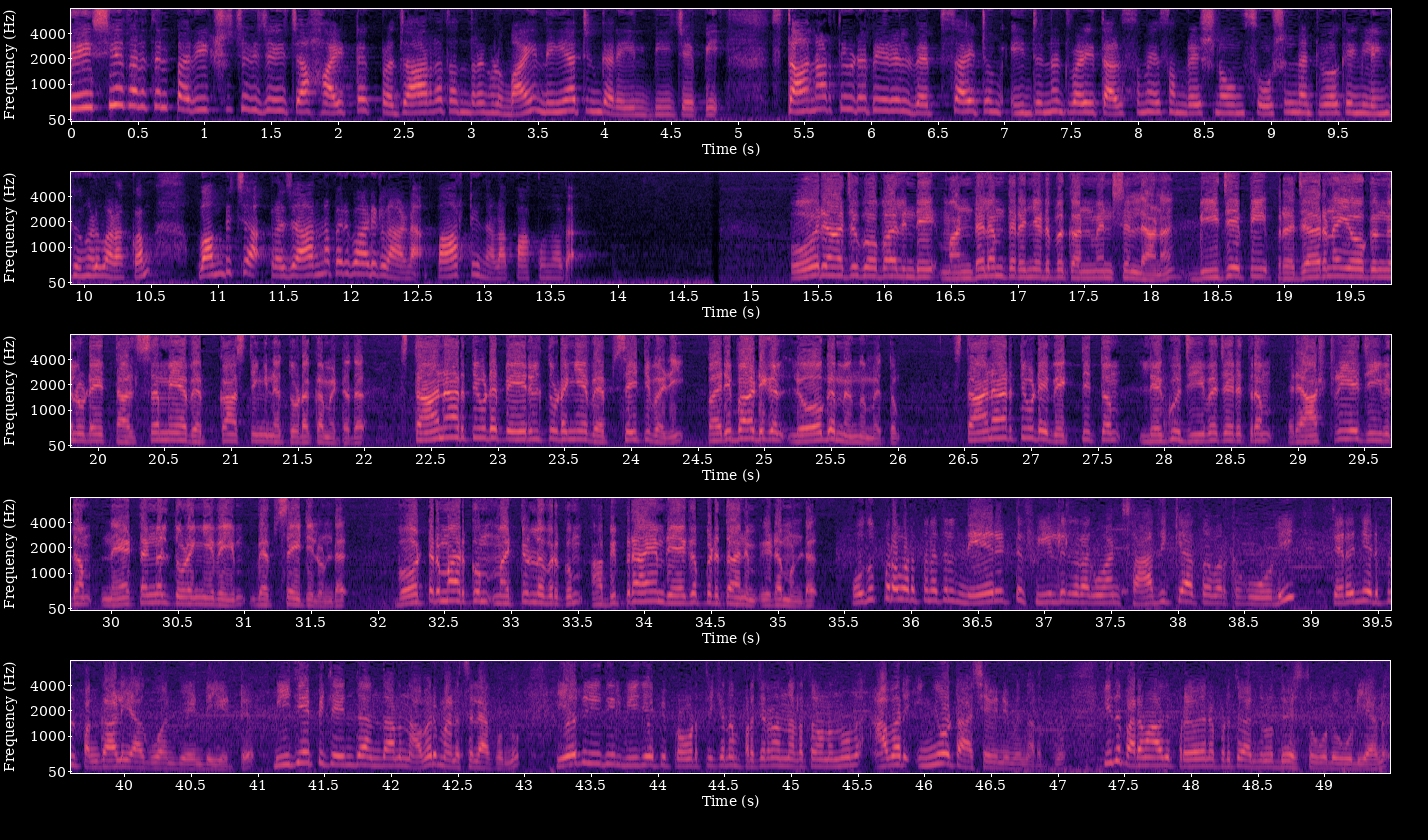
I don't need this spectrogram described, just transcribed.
ദേശീയ തലത്തിൽ പരീക്ഷിച്ച് വിജയിച്ച ഹൈടെക് പ്രചാരണ തന്ത്രങ്ങളുമായി നെയ്യാറ്റിൻകരയിൽ ബി ജെ പി. സ്ഥാനാർത്ഥിയുടെ പേരിൽ വെബ്സൈറ്റും ഇന്റർനെറ്റ് വഴി തത്സമയ സംപ്രേഷണവും സോഷ്യൽ നെറ്റ്വർക്കിംഗ് ലിങ്കുകളും അടക്കം വമ്പിച്ച പ്രചാരണ പരിപാടികളാണ് പാർട്ടി നടപ്പാക്കുന്നത്. ഒ രാജഗോപാലിന്റെ മണ്ഡലം തെരഞ്ഞെടുപ്പ് കൺവെൻഷനിലാണ് ബി ജെ പി പ്രചാരണ യോഗങ്ങളുടെ തത്സമയ വെബ്കാസ്റ്റിംഗിന് തുടക്കമിട്ടത്. സ്ഥാനാർത്ഥിയുടെ പേരിൽ തുടങ്ങിയ വെബ്സൈറ്റ് വഴി പരിപാടികൾ ലോകമെങ്ങും എത്തും സ്ഥാനാർത്ഥിയുടെ വ്യക്തിത്വം ലഘു ജീവചരിത്രം രാഷ്ട്രീയ ജീവിതം നേട്ടങ്ങൾ തുടങ്ങിയവയും വെബ്സൈറ്റിലുണ്ട്. വോട്ടർമാർക്കും മറ്റുള്ളവർക്കും അഭിപ്രായം രേഖപ്പെടുത്താനും ഇടമുണ്ട്. പൊതുപ്രവർത്തനത്തിൽ നേരിട്ട് ഫീൽഡിൽ ഇറങ്ങുവാൻ സാധിക്കാത്തവർക്ക് കൂടി തെരഞ്ഞെടുപ്പിൽ പങ്കാളിയാകുവാൻ വേണ്ടിയിട്ട് ബി ജെ പി ചെയ്യുന്നത് എന്താണെന്ന് അവർ മനസ്സിലാക്കുന്നു. ഏത് രീതിയിൽ ബി ജെ പി പ്രവർത്തിക്കണം പ്രചരണം നടത്തണമെന്ന് അവർ ഇങ്ങോട്ട് ആശയവിനിമയം നടത്തുന്നു. ഇത് പരമാവധി പ്രയോജനപ്പെടുത്തുക എന്നുള്ള ഉദ്ദേശത്തോടു കൂടിയാണ്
